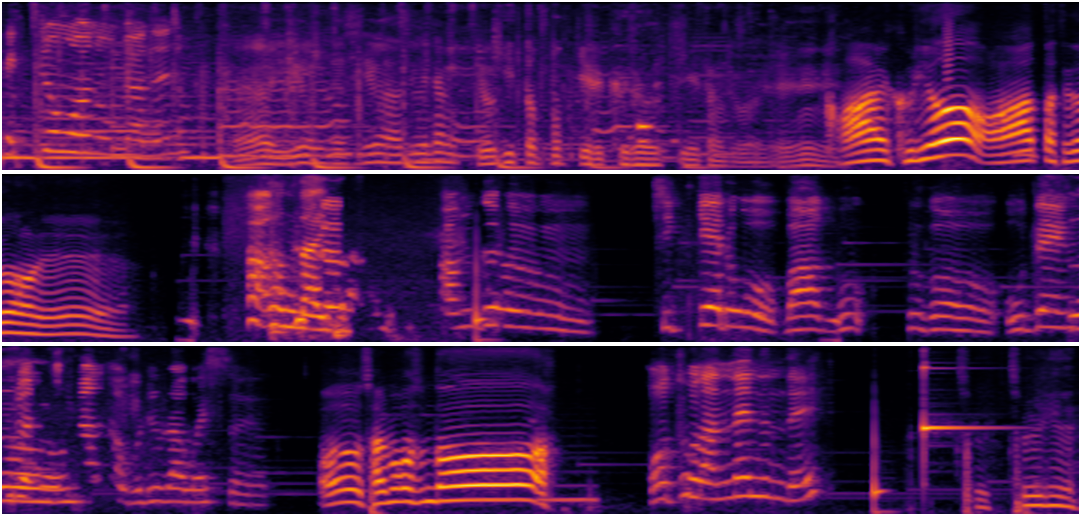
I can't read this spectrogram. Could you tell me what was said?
백종원 오면은 아 이형 자식아 아주 그냥 여기 떡볶이를 그렇게 예상 좋아해. 아 그려? 아따 대단하네 이거- 방금 집게로 막 우, 그거 오뎅 음. 후려치면서 무료라고 했어요. 어유 잘 먹었습니다 어 돈 안 냈는데? 조, 조용히 해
